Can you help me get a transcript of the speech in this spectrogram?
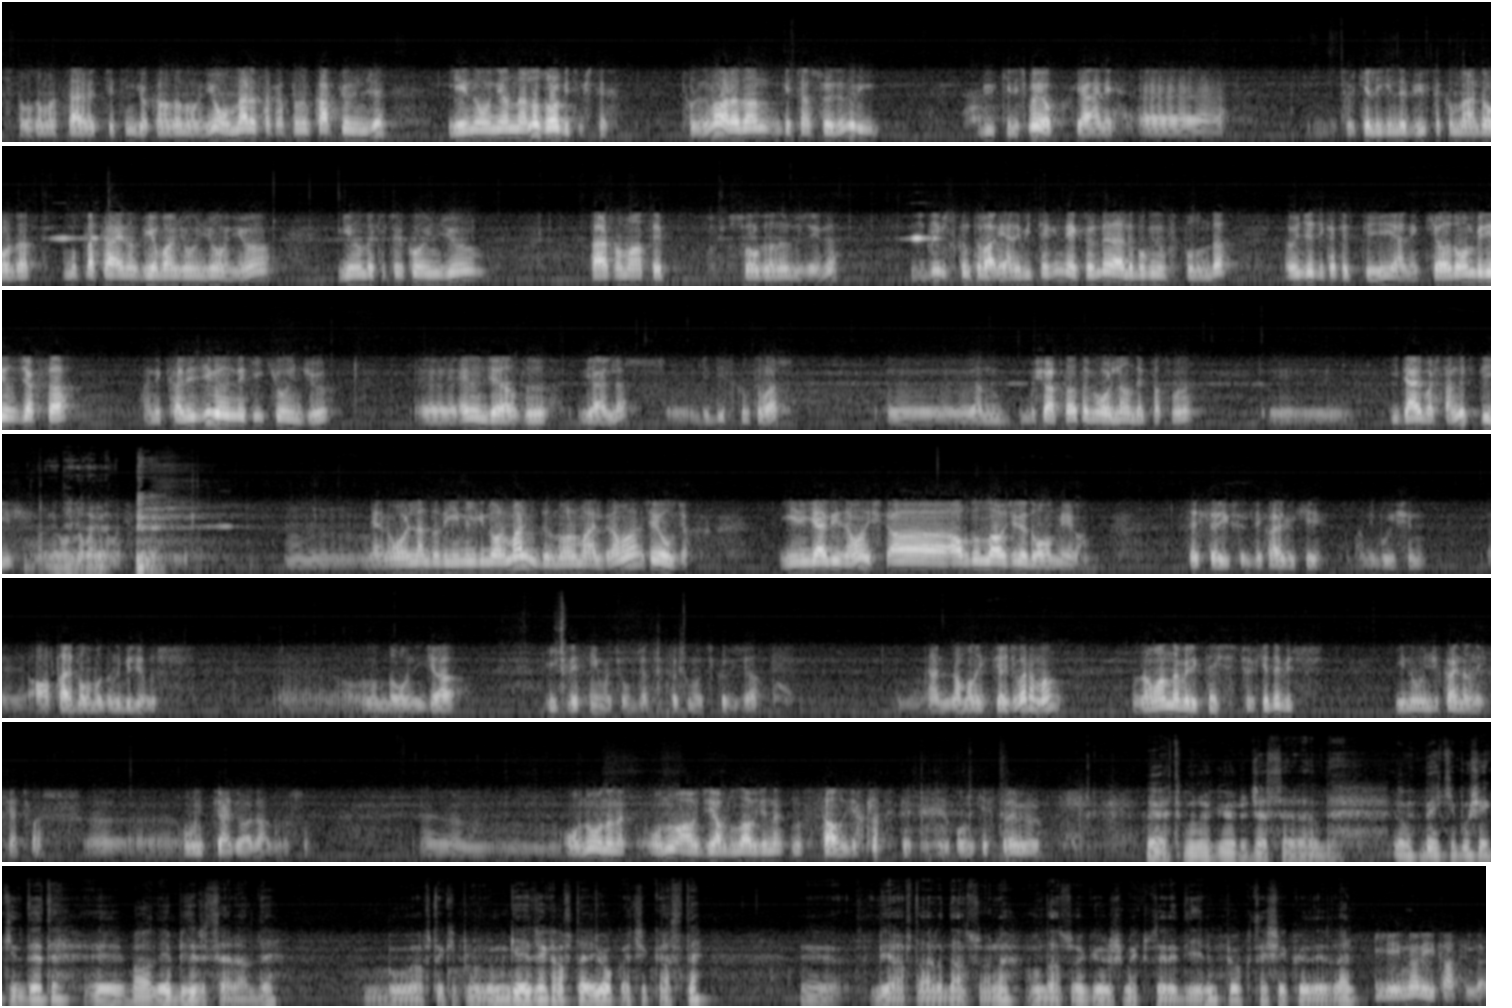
İşte o zaman Servet Çetin, Gökhan Zan oynuyor. Onlar da sakatlanıp kart görünce yerine oynayanlarla zor bitmişti turnuva. Aradan geçen sürede de bir büyük gelişme yok. Yani ee, Türkiye Ligi'nde büyük takımlarda orada mutlaka en az bir yabancı oyuncu oynuyor. Yanındaki Türk oyuncu performans hep sorgulanır düzeyde. Ciddi bir sıkıntı var. Yani bir teknik direktörün de herhalde bugünün futbolunda önce dikkat ettiği yani kağıda 11 yazacaksa hani kaleci ve önündeki iki oyuncu e, en önce yazdığı yerler e, ciddi sıkıntı var. E, yani bu şartlarda tabii Hollanda deplasmanı e, ideal başlangıç değil. Yani Değil, evet. başlamak istemiyorum. Hmm, yani Hollanda'da yenilgi normal midir? Normaldir ama şey olacak. Yeni geldiği zaman işte Aa, Abdullah Avcı ile de olmuyor. Sesleri yükselecek. Halbuki hani bu işin e, 6 ayda olmadığını biliyoruz. E, onun da oynayacağı ilk resmi maç olacak. Takımı çıkaracağı. Yani zamana ihtiyacı var ama zamanla birlikte işte Türkiye'de bir yeni oyuncu kaynağına ihtiyaç var. Ee, onun ihtiyacı var daha doğrusu. Ee, onu ona onu Avcı Abdullah Avcı'na nasıl sağlayacaklar? onu kestiremiyorum. Evet bunu göreceğiz herhalde. Evet belki bu şekilde de e, bağlayabiliriz herhalde bu haftaki programı. Gelecek hafta yok açık gazete. E, bir hafta aradan sonra ondan sonra görüşmek üzere diyelim. Çok teşekkür ederiz Alp. İyi yayınlar, iyi tatiller.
